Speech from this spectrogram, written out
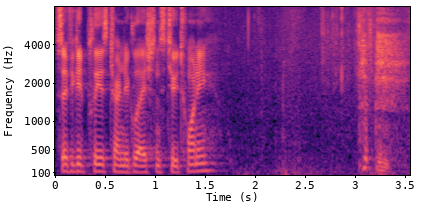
So if you could please turn to Galatians 2.20.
